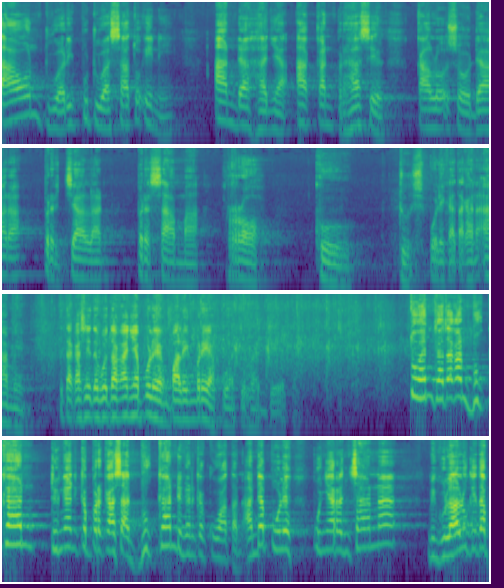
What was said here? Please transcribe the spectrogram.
tahun 2021 ini, Anda hanya akan berhasil kalau saudara berjalan bersama roh kudus. Boleh katakan amin. Kita kasih tepuk tangannya pula yang paling meriah buat Tuhan kita. Tuhan katakan bukan dengan keperkasaan, bukan dengan kekuatan. Anda boleh punya rencana, minggu lalu kita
